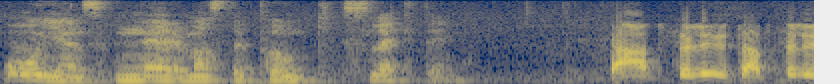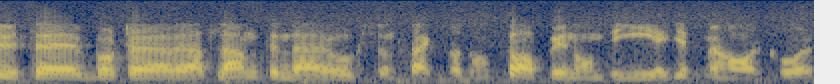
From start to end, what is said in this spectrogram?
ojens närmaste punksläkting. Ja, absolut, absolut. Eh, borta över Atlanten där. Och som sagt var, de skapar ju någonting eget med hardcore.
